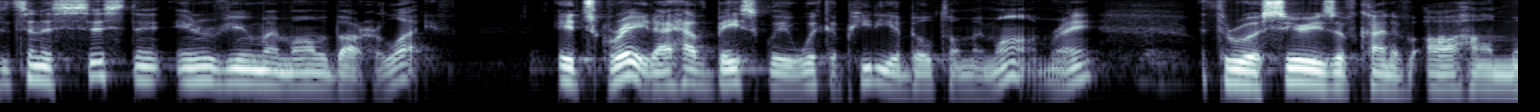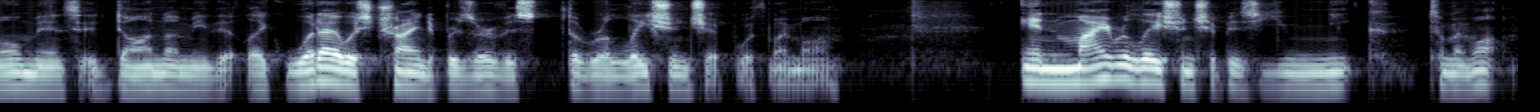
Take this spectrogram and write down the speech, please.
It's an assistant interviewing my mom about her life. It's great. I have basically a Wikipedia built on my mom, right? Through a series of kind of aha moments, it dawned on me that like what I was trying to preserve is the relationship with my mom. And my relationship is unique to my mom.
